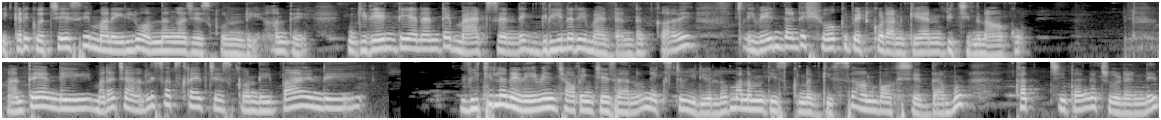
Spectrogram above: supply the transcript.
ఇక్కడికి వచ్చేసి మన ఇల్లు అందంగా చేసుకోండి. అంతే. ఇంక ఇదేంటి అని అంటే మ్యాట్స్ అండి. గ్రీనరీ మ్యాట్ అంట. కానీ ఇవేంటంటే షోకి పెట్టుకోవడానికి అనిపించింది నాకు. అంతే అండి. మన ఛానల్ని సబ్స్క్రైబ్ చేసుకోండి. బాయ్ అండి. వీటిల్లో నేను ఏమేమి షాపింగ్ చేశాను? నెక్స్ట్ వీడియోలో మనం తీసుకున్న గిఫ్ట్స్ అన్బాక్స్ చేద్దాము. ఖచ్చితంగా చూడండి.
